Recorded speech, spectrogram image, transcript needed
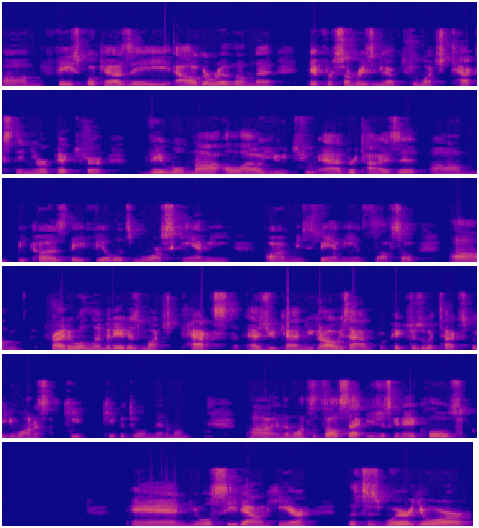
Um, Facebook has a algorithm that if for some reason you have too much text in your picture, they will not allow you to advertise it um, because they feel it's more scammy, um, spammy and stuff. So um, try to eliminate as much text as you can. You can always have pictures with text, but you want to keep keep it to a minimum. Uh, and then once it's all set, you're just going to hit close, and you will see down here. This is where your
